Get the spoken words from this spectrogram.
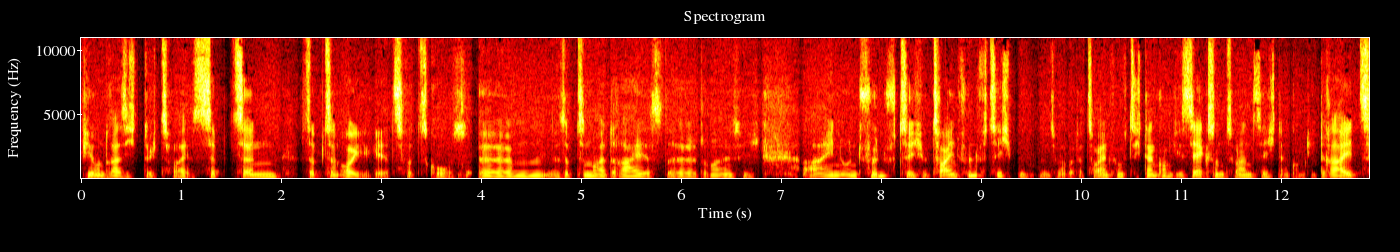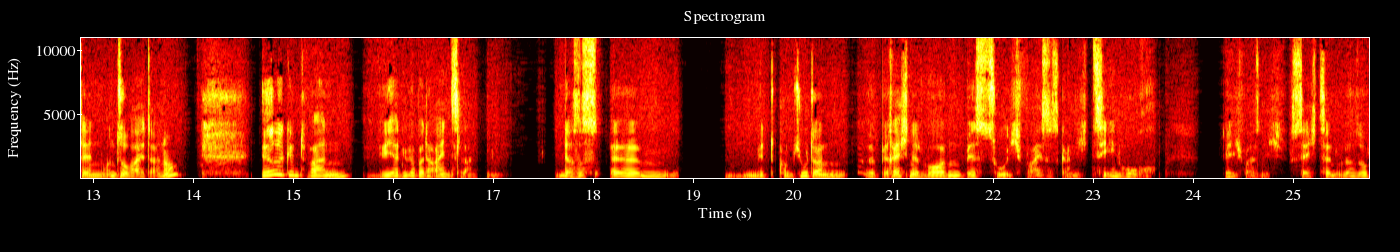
34 durch 2 ist 17. 17, oh, jetzt wird es groß. Ähm, 17 mal 3 ist äh, 30. 51, 52, dann sind wir bei der 52, dann kommt die 26, dann kommt die 13 und so weiter. Ne? Irgendwann werden wir bei der 1 landen. Das ist ähm, mit Computern äh, berechnet worden bis zu, ich weiß es gar nicht, 10 hoch ich weiß nicht, 16 oder so.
